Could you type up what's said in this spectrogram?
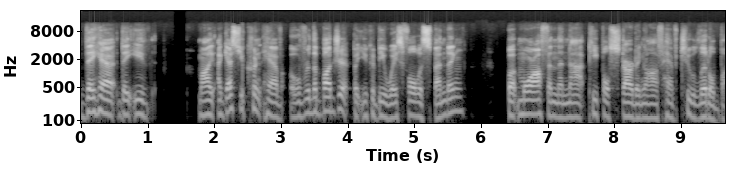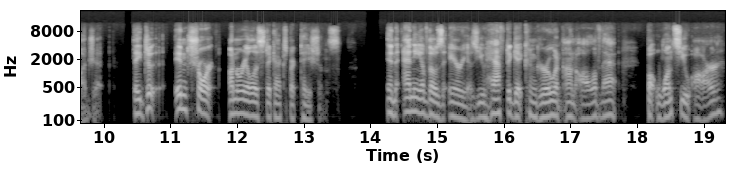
they have they either well, I guess you couldn't have over the budget, but you could be wasteful with spending. But more often than not, people starting off have too little budget. They just, in short, unrealistic expectations in any of those areas. You have to get congruent on all of that. But once you are,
